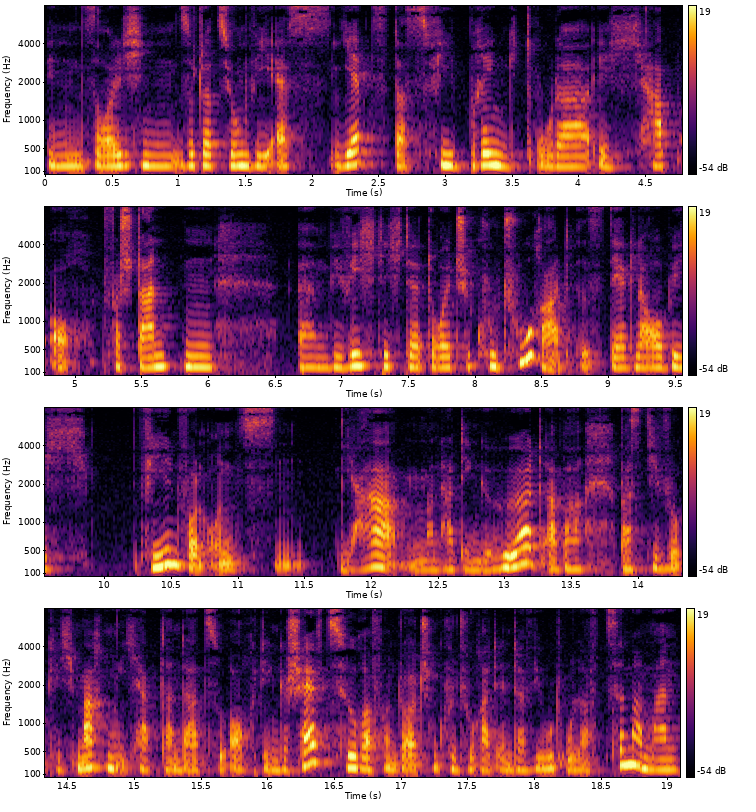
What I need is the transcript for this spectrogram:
in solchen Situationen wie es jetzt das viel bringt. Oder ich habe auch verstanden, ähm, wie wichtig der Deutsche Kulturrat ist, der, glaube ich, vielen von uns, ja, man hat den gehört, aber was die wirklich machen. Ich habe dann dazu auch den Geschäftsführer vom Deutschen Kulturrat interviewt, Olaf Zimmermann,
